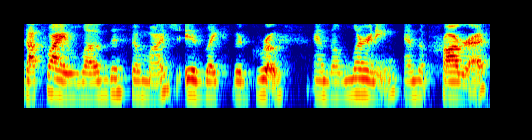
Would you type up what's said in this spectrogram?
that's why I love this so much is like the growth and the learning and the progress.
